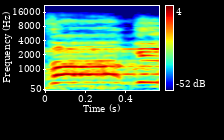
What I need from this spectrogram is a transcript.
For good.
